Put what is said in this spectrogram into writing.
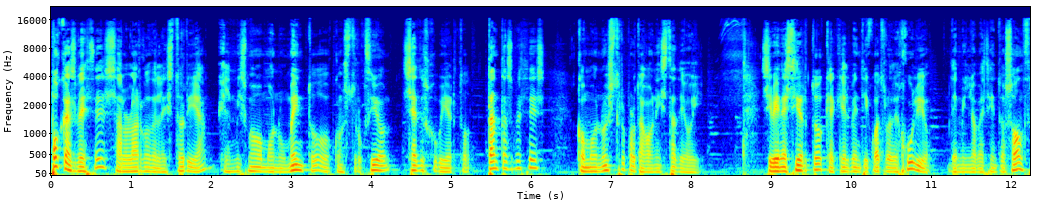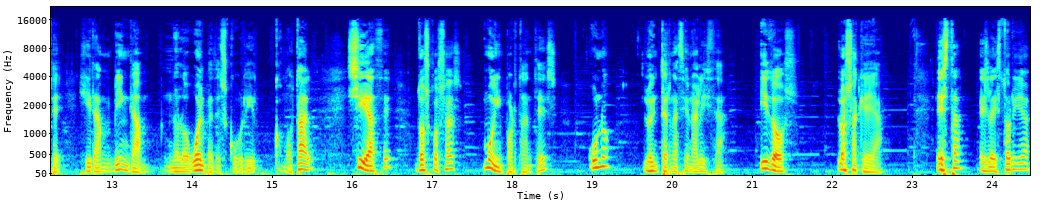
Pocas veces a lo largo de la historia el mismo monumento o construcción se ha descubierto tantas veces como nuestro protagonista de hoy. Si bien es cierto que aquel 24 de julio de 1911 Hiram Bingham no lo vuelve a descubrir como tal, sí hace dos cosas muy importantes. Uno, lo internacionaliza y dos, lo saquea. Esta es la historia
